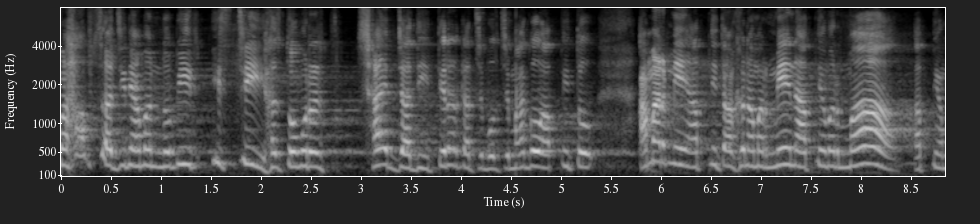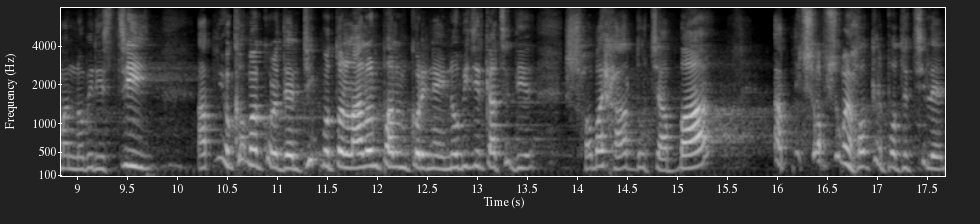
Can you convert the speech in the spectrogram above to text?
মাহাবসা যিনি আমার নবীর স্ত্রী হাজত ওমরের সাহেব জাদি তেরার কাছে বলছে মাগো আপনি তো আমার মেয়ে, আপনি তো এখন আমার মেয়ে না, আপনি আমার মা, আপনি আমার নবীর স্ত্রী। আপনিও ক্ষমা করে দেন ঠিক মতো লালন পালন করে নেই, নবীজির কাছে দিয়ে সবাই হাত ধরছে, আব্বা, আপনি সব সময় হকের পথে ছিলেন,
